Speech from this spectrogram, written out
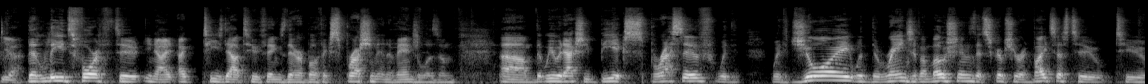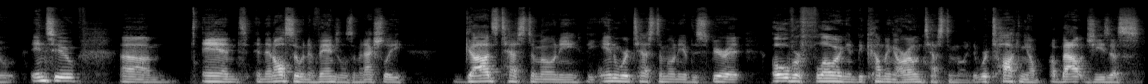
Yeah. that leads forth to you know I, I teased out two things there both expression and evangelism um, that we would actually be expressive with with joy with the range of emotions that scripture invites us to to into um, and and then also in evangelism and actually god's testimony the inward testimony of the spirit overflowing and becoming our own testimony that we're talking about jesus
